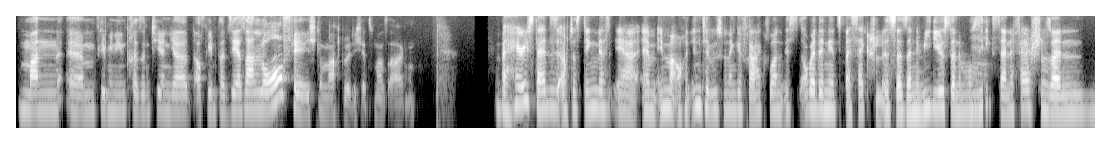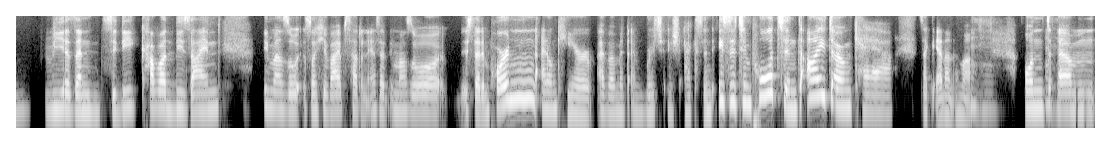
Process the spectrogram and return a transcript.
Mann ähm, feminin präsentieren, ja auf jeden Fall sehr salonfähig gemacht, würde ich jetzt mal sagen. Bei Harry Styles ist ja auch das Ding, dass er ähm, immer auch in Interviews, wenn er gefragt worden ist, ob er denn jetzt bisexual ist, also seine Videos, seine Musik, seine Fashion, sein, wie er sein CD-Cover designt, immer so solche Vibes hat und er sagt immer so, is that important? I don't care. Aber mit einem British Accent, is it important? I don't care, sagt er dann immer. Und Mhm. ähm,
